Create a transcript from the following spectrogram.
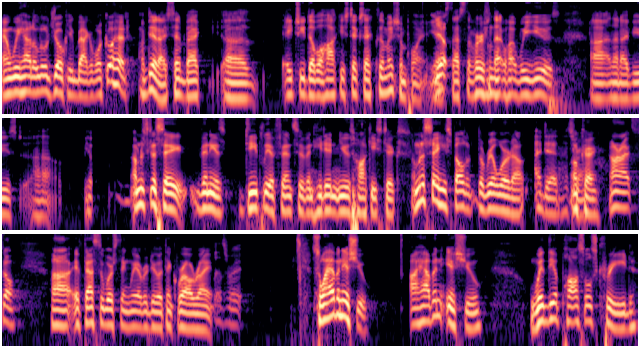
And we had a little joking back and forth. Go ahead. I did. I sent back uh, he double hockey sticks exclamation point. Yes, yep. that's the version that we use, uh, and then I've used. Uh, yep. I'm just gonna say Vinny is deeply offensive, and he didn't use hockey sticks. I'm gonna say he spelled the real word out. I did. That's okay. Right. All right. So uh, if that's the worst thing we ever do, I think we're all right. That's right. So I have an issue. I have an issue with the Apostles' Creed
